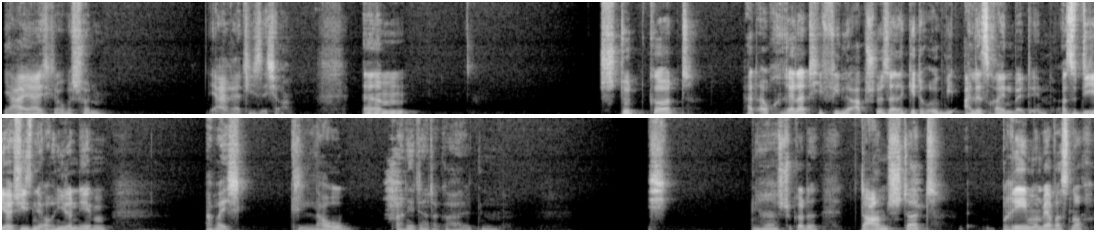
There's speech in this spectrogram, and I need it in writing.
Ja, ja, ich glaube schon. Ja, relativ sicher. Ähm, Stuttgart hat auch relativ viele Abschlüsse, da geht doch irgendwie alles rein bei denen. Also die schießen ja auch nie daneben. Aber ich glaube, Ach nee, den hat er gehalten. Ich. Ja, Stuttgart. Darmstadt, Bremen und wer was noch?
